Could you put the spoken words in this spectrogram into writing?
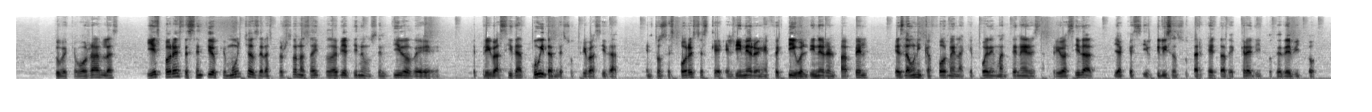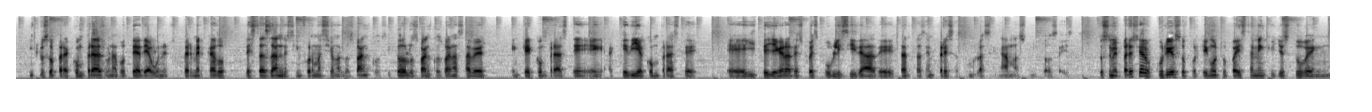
tuve que borrarlas. Y es por este sentido que muchas de las personas ahí todavía tienen un sentido de, privacidad, cuidan de su privacidad. Entonces por eso es que el dinero en efectivo, el dinero en papel, es la única forma en la que pueden mantener esa privacidad, ya que si utilizan su tarjeta de crédito, de débito, incluso para comprar una botella de agua en el supermercado, le estás dando esa información a los bancos y todos los bancos van a saber en qué compraste, a qué día compraste eh, y te llegará después publicidad de tantas empresas como lo hacen Amazon y todas ellas. Entonces me pareció algo curioso porque en otro país también que yo estuve en,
